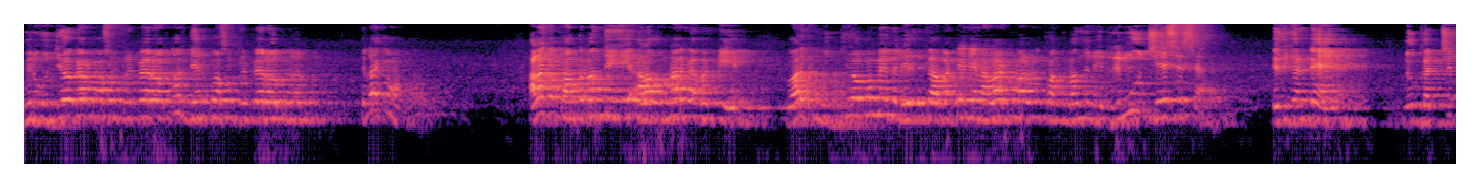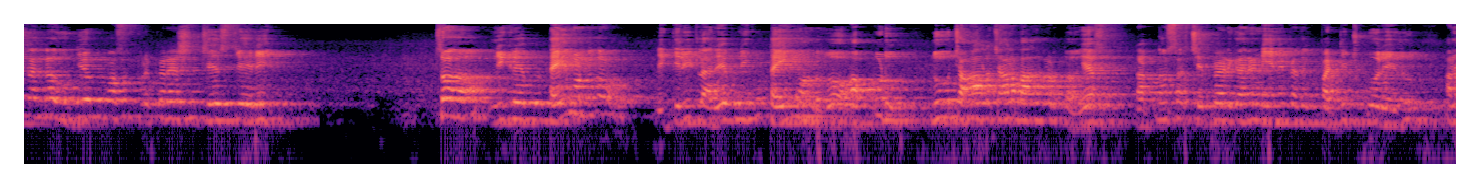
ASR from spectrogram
మీరు ఉద్యోగాల కోసం ప్రిపేర్ అవుతున్నారు దేనికోసం ప్రిపేర్ అవుతున్నారు? ఇలాగే ఉంటుంది. అలాగే కొంతమంది అలా ఉన్నారు కాబట్టి వారికి ఉద్యోగం మీద లేదు కాబట్టి నేను అలాంటి వాళ్ళని కొంతమందిని రిమూవ్ చేసేసాను ఎందుకంటే నువ్వు ఖచ్చితంగా ఉద్యోగం కోసం ప్రిపరేషన్ చేస్తేనే. సో నీకు రేపు టైం ఉండదు. నీకు తెలియట్లా రేపు నీకు టైం ఉండదు. అప్పుడు నువ్వు చాలా చాలా బాధపడతావు. ఎస్ రత్నం సార్ చెప్పాడు కానీ నేనే పెద్దగా పట్టించుకోలేదు అని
